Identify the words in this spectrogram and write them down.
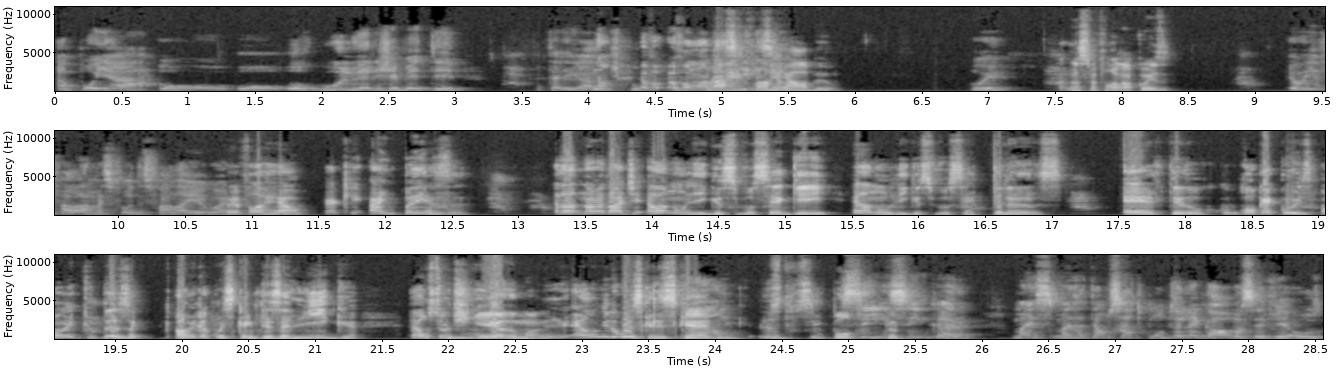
apoiar o, o orgulho LGBT, tá ligado? Não, tipo, eu, vou- eu vou mandar falar iam- real, Bill. oi. Você vai falar alguma coisa? Eu ia falar, mas foda-se, fala aí Eu agora. ia falar real. É que a empresa, ela, na verdade, ela não liga se você é gay, ela não liga se você é trans, hétero, qualquer coisa. A única, empresa, a única coisa que a empresa liga é o seu dinheiro, mano. É a única coisa que eles querem. Não. Eles não se importam. Sim, sim, cara. Mas, mas até um certo ponto é legal você ver os,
